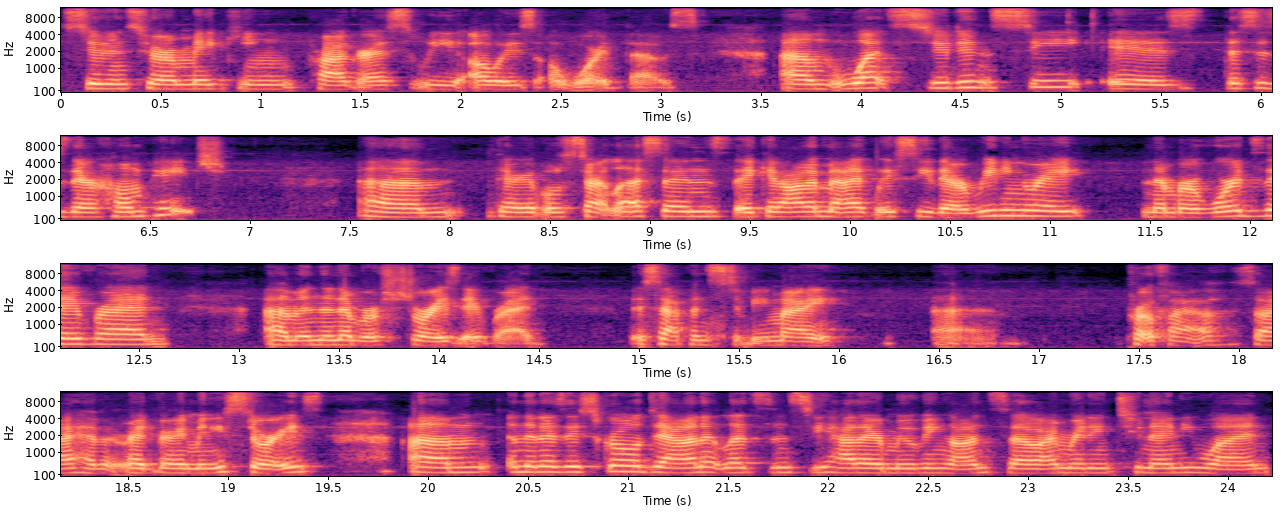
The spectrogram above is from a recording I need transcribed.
students who are making progress, we always award those. Um, what students see is this is their homepage. Um, they're able to start lessons. They can automatically see their reading rate, number of words they've read, um, and the number of stories they've read. This happens to be my uh, profile, so I haven't read very many stories. Um, and then as they scroll down, it lets them see how they're moving on. So I'm reading 291.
